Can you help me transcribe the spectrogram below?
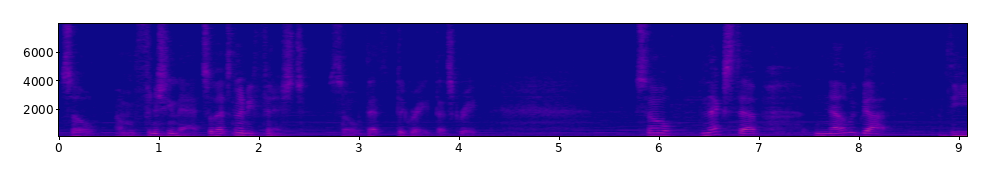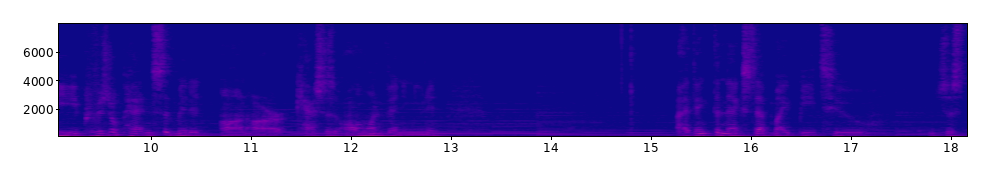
So I'm finishing that. So that's going to be finished. So that's the great. That's great. So the next step, now that we've got the provisional patent submitted on our Cash's all-in-one vending unit, I think the next step might be to just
